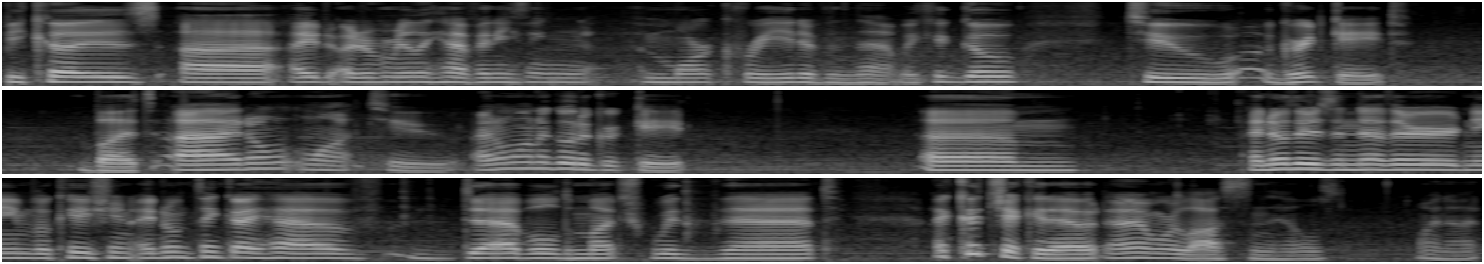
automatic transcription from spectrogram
because uh, I, I don't really have anything more creative than that. We could go to Gritgate, but I don't want to. I don't want to go to Gritgate. Um, I know there's another named location. I don't think I have dabbled much with that. I could check it out. Uh, we're lost in the hills. Why not?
